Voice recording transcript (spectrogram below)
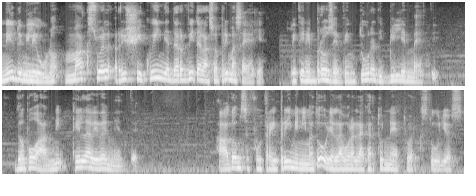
Nel 2001 Maxwell riuscì quindi a dar vita alla sua prima serie, Le tenebrose avventure di Billy e Mandy, dopo anni che l'aveva in mente. Adams fu tra i primi animatori a lavorare alla Cartoon Network Studios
